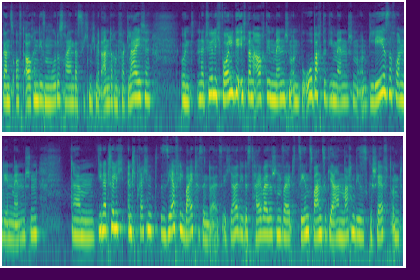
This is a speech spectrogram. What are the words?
ganz oft auch in diesen Modus rein, dass ich mich mit anderen vergleiche. Und natürlich folge ich dann auch den Menschen und beobachte die Menschen und lese von den Menschen, ähm, die natürlich entsprechend sehr viel weiter sind als ich, ja, die das teilweise schon seit 10, 20 Jahren machen, dieses Geschäft. Und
